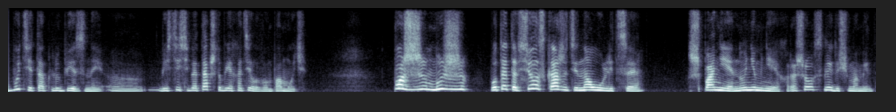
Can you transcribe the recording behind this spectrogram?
будьте так любезны, э, вести себя так, чтобы я хотела вам помочь. Позже, мы же, вот это все скажете на улице, шпане, но не мне, хорошо? Следующий момент.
